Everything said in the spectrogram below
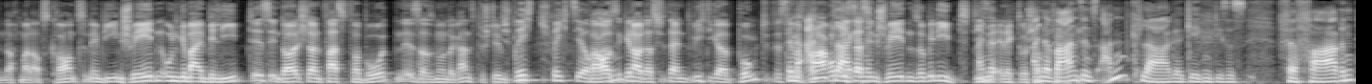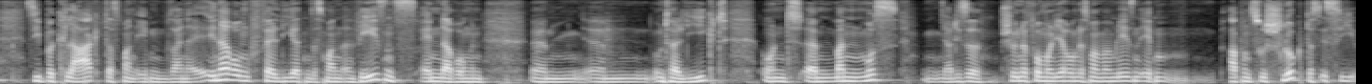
nochmal aufs Korn zu nehmen, die in Schweden ungemein beliebt ist, in Deutschland fast verboten ist, also nur unter ganz bestimmten Spricht, spricht sie auch Voraus an? Genau, das ist ein wichtiger Punkt des Themas. Warum Anklage, ist das in Schweden so beliebt, diese eine, Elektroschocktherapie? eine Wahnsinnsanklage gegen dieses Verfahren. Sie beklagt, dass man eben seine Erinnerung verliert und dass man an Wesensänderungen ähm, ähm, unterliegt. Und ähm, man muss, ja, diese schöne Formulierung, dass man beim Lesen eben ab und zu schluckt, das ist sie,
